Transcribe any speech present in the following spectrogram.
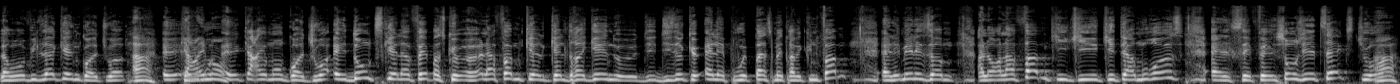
Elle avait envie de la ken quoi, tu vois. Ah, carrément. Et, carrément quoi, tu vois. Et donc ce qu'elle a fait, parce que euh, la femme qu'elle qu'elle draguait ne, disait que elle, elle pouvait pas se mettre avec une femme, elle aimait les hommes. Alors la femme qui, qui, qui était amoureuse, elle s'est fait changer de sexe, tu vois.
